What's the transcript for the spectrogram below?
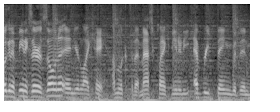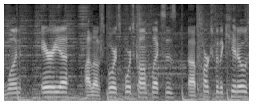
Looking at Phoenix, Arizona, and you're like, hey, I'm looking for that master plan community, everything within one area. I love sports, sports complexes, uh, parks for the kiddos.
